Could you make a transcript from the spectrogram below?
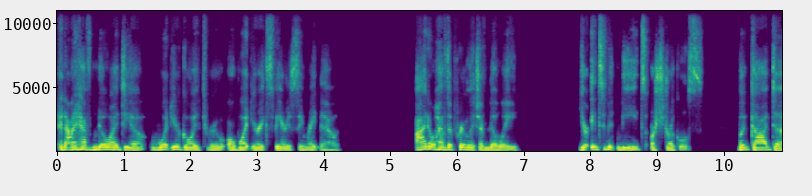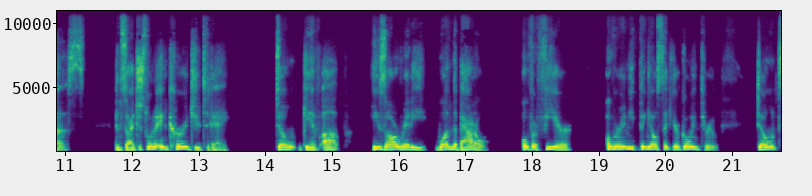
And I have no idea what you're going through or what you're experiencing right now. I don't have the privilege of knowing your intimate needs or struggles, but God does. And so I just want to encourage you today don't give up. He's already won the battle over fear, over anything else that you're going through. Don't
